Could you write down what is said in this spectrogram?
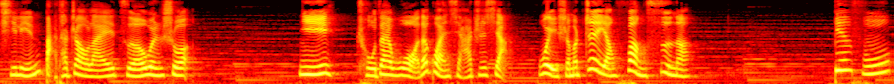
麒麟把他召来，责问说：“你处在我的管辖之下，为什么这样放肆呢？”蝙蝠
